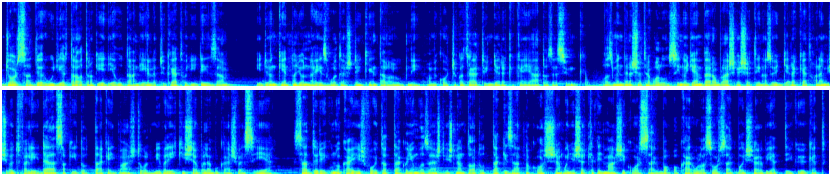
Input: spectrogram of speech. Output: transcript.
George Sudder úgy írta le a tragédia utáni életüket, hogy idézem, Időnként nagyon nehéz volt esténként elaludni, amikor csak az eltűnt gyerekeken járt az eszünk. Az minden esetre valószínű, hogy emberrablás esetén az öt gyereket, ha nem is öt felé, de elszakították egymástól, mivel így kisebb a lebukás veszélye. Szadderék unokái is folytatták a nyomozást, és nem tartották kizártnak azt sem, hogy esetleg egy másik országba, akár Olaszországba is elvihették őket.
